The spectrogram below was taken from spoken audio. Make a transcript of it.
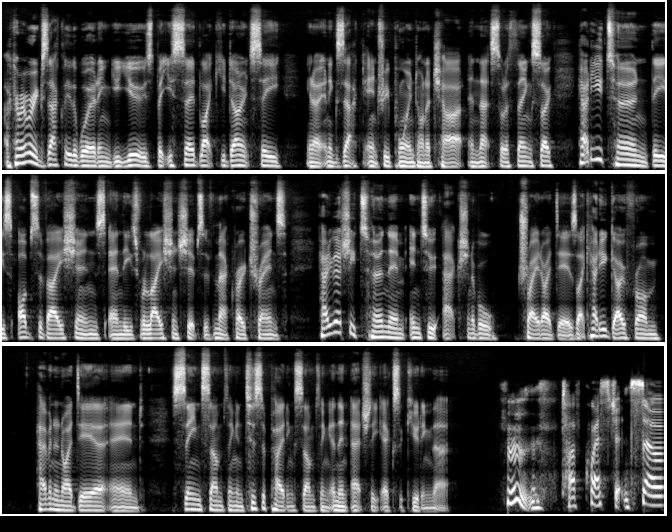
I can't remember exactly the wording you used, but you said like you don't see you know, an exact entry point on a chart and that sort of thing. So, how do you turn these observations and these relationships of macro trends? How do you actually turn them into actionable trade ideas? Like, how do you go from having an idea and seeing something, anticipating something, and then actually executing that? Hmm, tough question. So,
